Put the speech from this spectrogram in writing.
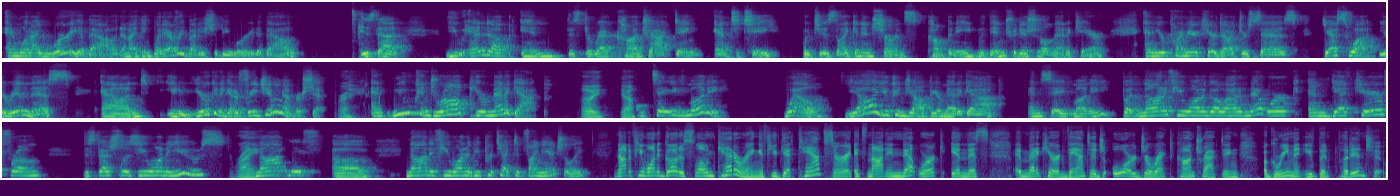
And what I worry about, and I think what everybody should be worried about, is that you end up in this direct contracting entity, which is like an insurance company within traditional Medicare. And your primary care doctor says, guess what? You're in this and you know you're going to get a free gym membership Right. and you can drop your Medigap Oh, yeah. save money. Well, yeah, you can drop your Medigap, and save money, but not if you want to go out of network and get care from the specialist you want to use. Right. Not if uh, not if you want to be protected financially. Not if you want to go to Sloan Kettering. If you get cancer, it's not in network in this uh, Medicare Advantage or direct contracting agreement you've been put into.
